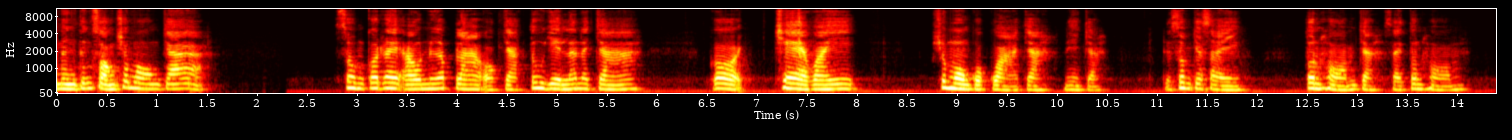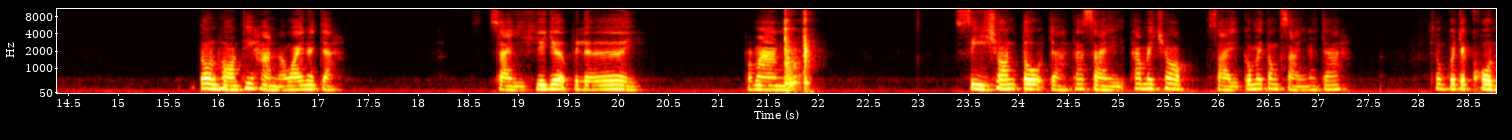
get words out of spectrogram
หนึ่งถึงสองชั่วโมงจ้า ส้มก็ได้เอาเนื้อปลาออกจากตู้เย็นแล้วนะจ๊ะ ก็แช่ไว้ชั่วโมงกว่าๆจ้ะเนี่ยจ้ะ เดี๋ยวส้มจะใส่ต้นหอมจ้ะ ใส่ต้นหอม ต้นหอมที่หั่นเอาไว้นะจ๊ะ ใส่เยอะๆไปเลย ประมาณสี่ช้อนโต๊ะจ้ะถ้าใส่ถ้าไม่ชอบใส่ก็ไม่ต้องใส่นะจ๊ะส้มก็จะคน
